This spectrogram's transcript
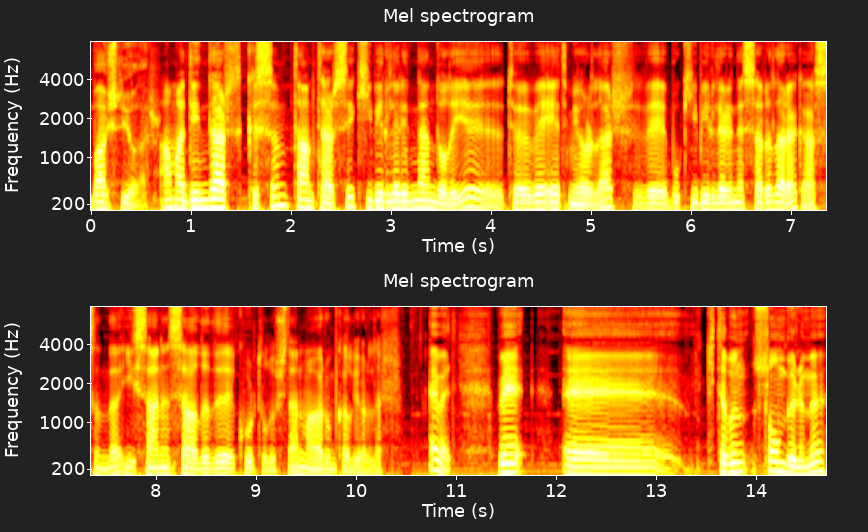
başlıyorlar. Ama dindar kısım tam tersi kibirlerinden dolayı tövbe etmiyorlar ve bu kibirlerine sarılarak aslında İsa'nın sağladığı kurtuluştan mahrum kalıyorlar. Evet ve e, kitabın son bölümü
